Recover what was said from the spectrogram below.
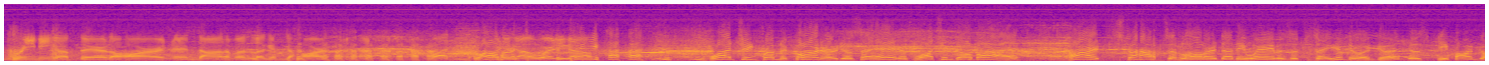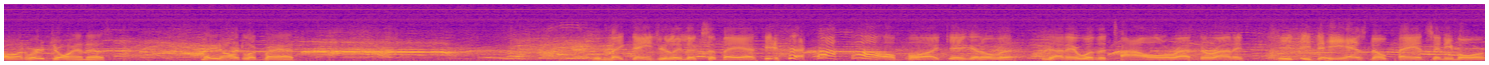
screaming up there to Hart and Donovan looking to Hart. what? Where'd he go? Where'd he go? Watching from the corner, just say, hey, just watch him go by. Hart stops, and Lawler Dundee wave as if to say, you're doing good. Just keep on going. We're enjoying this. Made Hart look bad. Didn't make Dangerly look so bad. oh, boy, I can't get over it. He's out there with a towel wrapped around him. He, he, he has no pants anymore.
